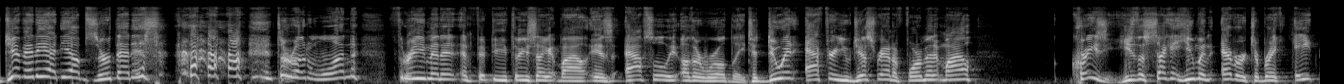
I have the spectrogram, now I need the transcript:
Do you have any idea how absurd that is? to run one three minute and 53 second mile is absolutely otherworldly. To do it after you just ran a four minute mile, crazy. He's the second human ever to break eight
